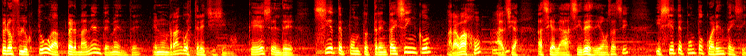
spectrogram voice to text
pero fluctúa permanentemente en un rango estrechísimo, que es el de 7.35 para abajo, hacia, hacia la acidez, digamos así, y 7.45,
